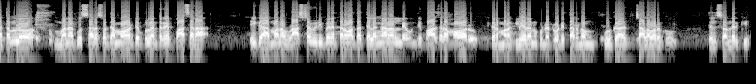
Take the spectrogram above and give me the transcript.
గతంలో మనకు సరస్వతి అమ్మవారి టెంపుల్ అంటేనే బాసరా. ఇక మనం రాష్ట్రం విడిపోయిన తర్వాత తెలంగాణలోనే ఉంది బాసరా అమ్మవారు. ఇక్కడ మనకు లేరనుకున్నటువంటి తరుణం కూడా చాలా వరకు తెలుసు అందరికి.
